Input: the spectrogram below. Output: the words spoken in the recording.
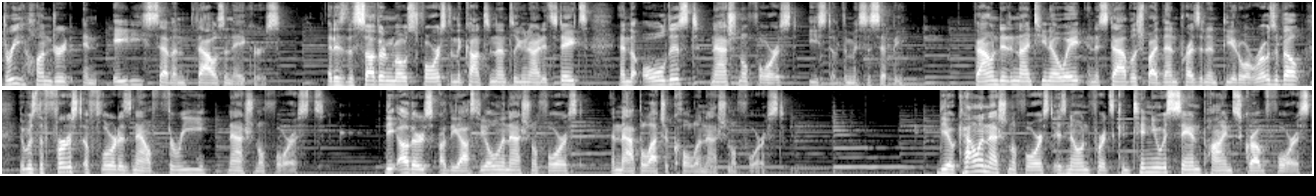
387,000 acres. It is the southernmost forest in the continental United States and the oldest national forest east of the Mississippi. Founded in 1908 and established by then President Theodore Roosevelt, it was the first of Florida's now three national forests. The others are the Osceola National Forest and the Apalachicola National Forest. The Ocala National Forest is known for its continuous sand pine scrub forest,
